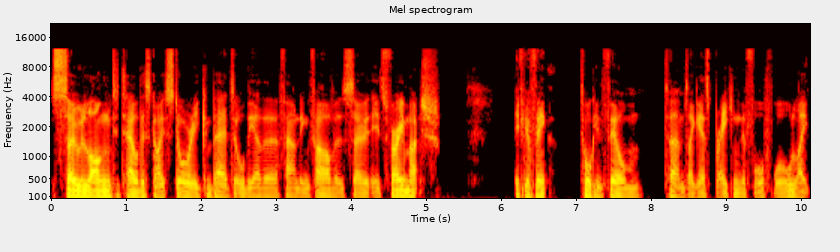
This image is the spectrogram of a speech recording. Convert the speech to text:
so long to tell this guy's story compared to all the other founding fathers? So it's very much, if you're think, talking film terms, I guess, breaking the fourth wall, like,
